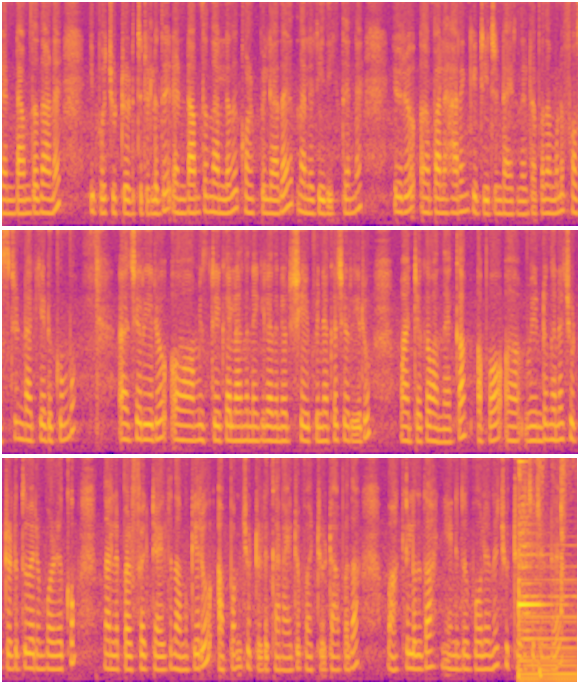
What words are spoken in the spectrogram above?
രണ്ടാമത്തതാണ് ഇപ്പോൾ ചുട്ടെടുത്തിട്ടുള്ളത്. രണ്ടാമത്തെ നല്ലത് കുഴപ്പമില്ലാതെ നല്ല രീതിക്ക് തന്നെ ഈ ഒരു പലഹാരം കിട്ടിയിട്ടുണ്ടായിരുന്നു കേട്ടോ. അപ്പോൾ നമ്മൾ ഫസ്റ്റ് ഉണ്ടാക്കിയെടുക്കുമ്പോൾ ചെറിയൊരു മിസ്റ്റേക്ക് അല്ലാന്നുണ്ടെങ്കിൽ അതിന്റെ ഒരു ഷേപ്പിനൊക്കെ ചെറിയൊരു മാറ്റമൊക്കെ വന്നേക്കാം. അപ്പോൾ വീണ്ടും ഇങ്ങനെ ചുട്ടെടുത്ത് വരുമ്പോഴേക്കും നല്ല പെർഫെക്റ്റ് ആയിട്ട് നമുക്കൊരു അപ്പം ചുട്ടെടുക്കാനായിട്ട് പറ്റും കേട്ടോ അപ്പോൾ ബാക്കിയുള്ളത് ഞാൻ ഇതുപോലെ ഒന്ന് ചുട്ടെടുത്തിട്ടുണ്ട്.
